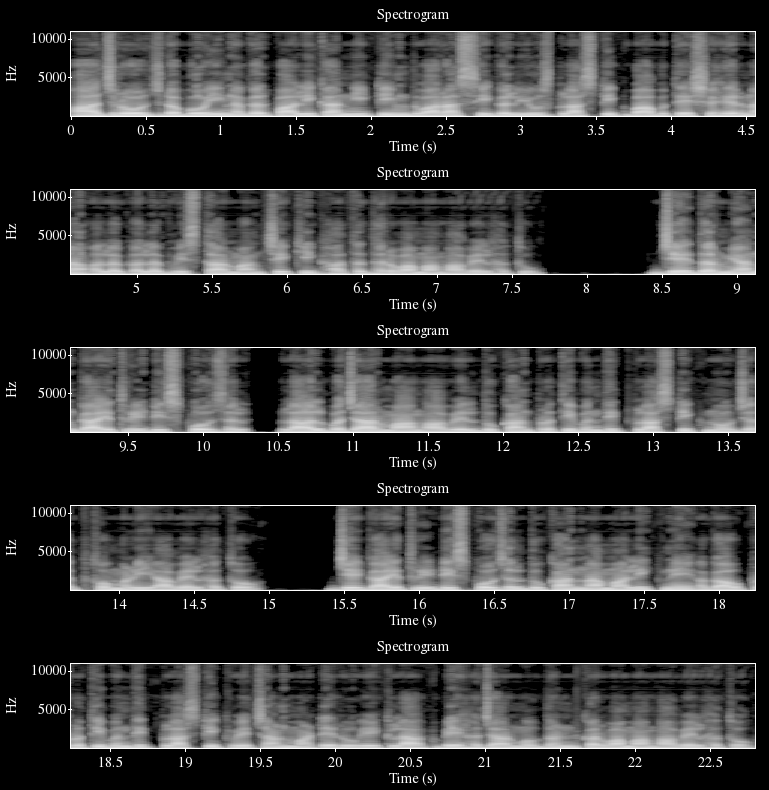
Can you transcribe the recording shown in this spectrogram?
આજ રોજ ડભોઈ નગરપાલિકાની ટીમ દ્વારા સિંગલ યુઝ પ્લાસ્ટિક બાબતે શહેરના અલગ અલગ વિસ્તારમાં ચેકિંગ હાથ ધરવામાં આવેલ હતું. જે દરમિયાન ગાયત્રી ડિસ્પોઝલ, લાલ બજારમાં આવેલ દુકાન પ્રતિબંધિત પ્લાસ્ટિકનો જથ્થો મળી આવેલ હતો, જે ગાયત્રી ડિસ્પોઝલ દુકાનના માલિકને અગાઉ પ્રતિબંધિત પ્લાસ્ટિક વેચાણ માટે રૂ એક લાખ બે હજારનો દંડ કરવામાં આવેલ હતો.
